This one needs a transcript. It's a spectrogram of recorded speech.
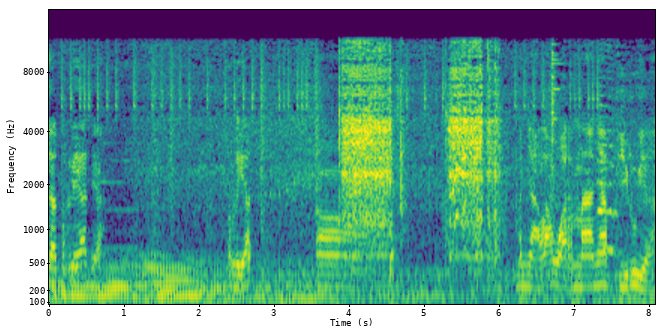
bisa terlihat ya. Terlihat uh, menyala warnanya biru ya.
